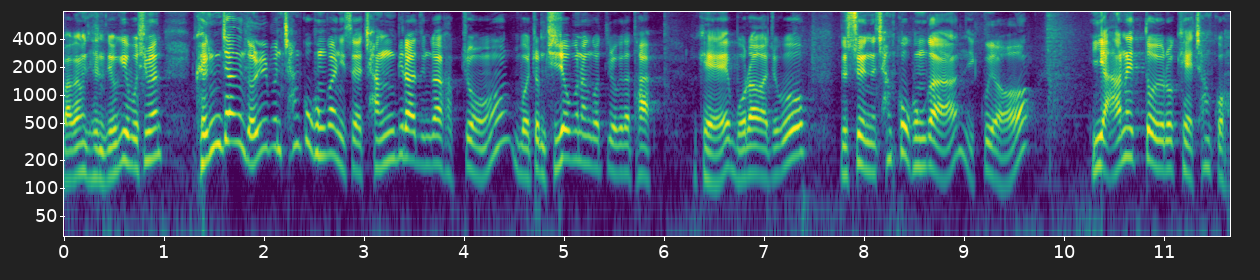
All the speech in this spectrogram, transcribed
마감이 되는데 여기 보시면 굉장히 넓은 창고 공간이 있어요. 장비라든가 각종 뭐 좀 지저분한 것들 여기다 다 이렇게 몰아가지고 넣을 수 있는 창고 공간 있고요. 이 안에 또 이렇게 창고,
